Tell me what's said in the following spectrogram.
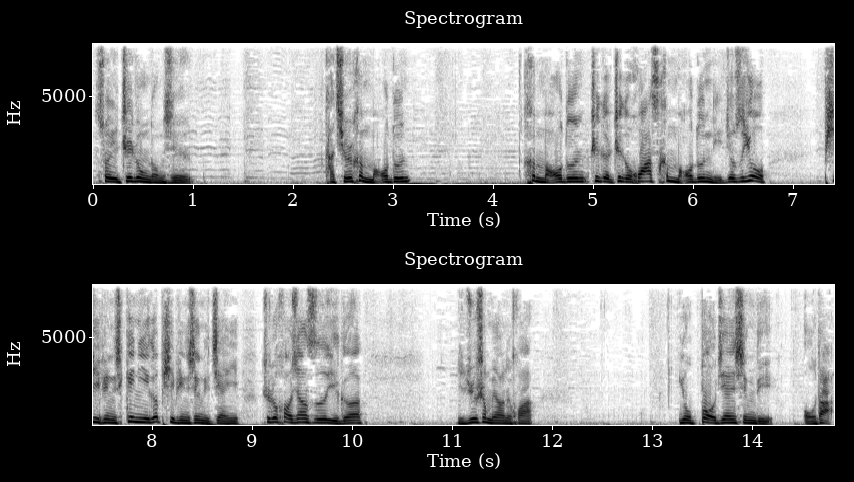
所以这种东西。他其实很矛盾，很矛盾。这个这个话是很矛盾的，就是有批评，给你一个批评性的建议，这就好像是一个一句什么样的话，有保健性的殴打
